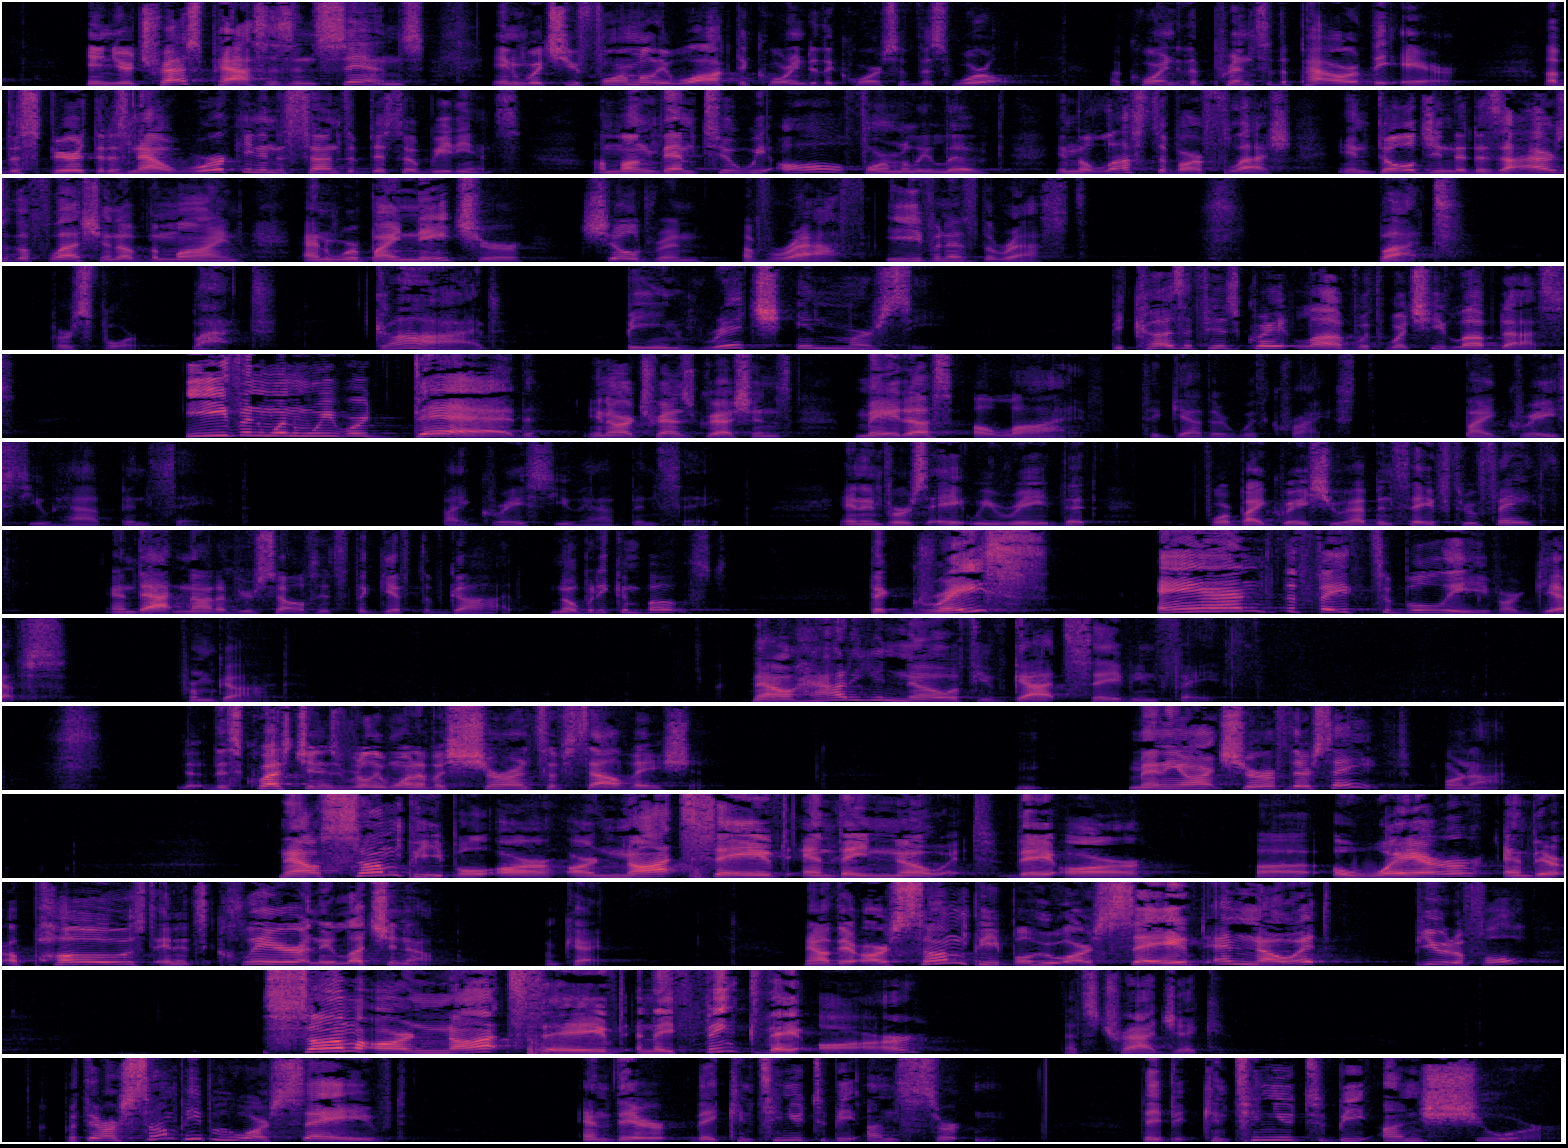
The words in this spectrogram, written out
in your trespasses and sins, in which you formerly walked according to the course of this world according to the prince of the power of the air, of the spirit that is now working in the sons of disobedience. Among them, too, we all formerly lived in the lust of our flesh, indulging the desires of the flesh and of the mind, and were by nature children of wrath, even as the rest. But, verse 4, but God, being rich in mercy, because of his great love with which he loved us, even when we were dead in our transgressions, made us alive together with Christ. By grace you have been saved. By grace you have been saved. And in verse 8 we read that, For by grace you have been saved through faith. And that not of yourselves, it's the gift of God. Nobody can boast. That grace and the faith to believe are gifts from God. Now, how do you know if you've got saving faith? This question is really one of assurance of salvation. Many aren't sure if they're saved or not. Now, some people are, are not saved and they know it. They are uh, aware and they're opposed and it's clear and they let you know. Okay. Now, there are some people who are saved and know it. Beautiful. Some are not saved and they think they are. That's tragic. But there are some people who are saved and they continue to be uncertain. They be, continue to be unsure.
